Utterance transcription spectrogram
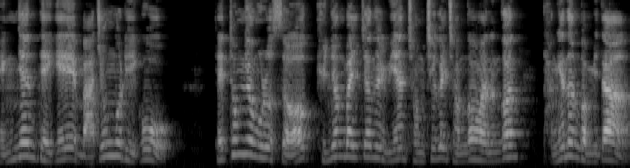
100년 대계의 마중물이고 대통령으로서 균형 발전을 위한 정책을 점검하는 건 당연한 겁니다.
